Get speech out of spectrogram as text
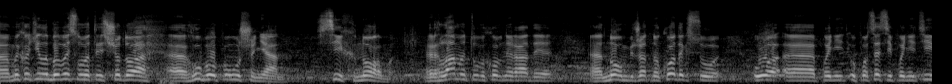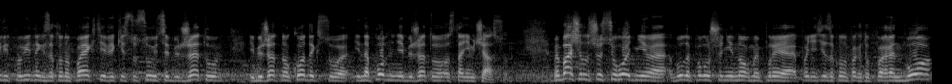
Е, Ми хотіли би висловитись щодо е, грубого порушення всіх норм регламенту Верховної Ради, е, норм бюджетного кодексу у, е, у процесі прийняття відповідних законопроєктів, які стосуються бюджету і бюджетного кодексу і наповнення бюджету останнім часом. Ми бачили, що сьогодні були порушені норми при прийнятті законопроекту по РНБО,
